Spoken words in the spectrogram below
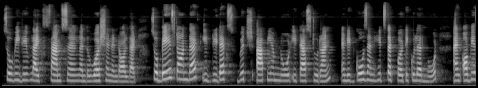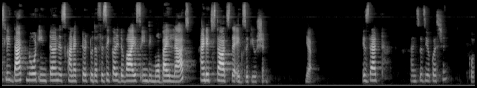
So we give like Samsung and the version and all that. So based on that, it detects which Appium node it has to run and it goes and hits that particular node. And obviously that node in turn is connected to the physical device in the mobile labs and it starts the execution. Yeah. Is that answers your question? Cool.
